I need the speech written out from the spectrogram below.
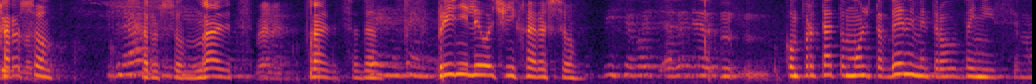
Хорошо. Хорошо. Нравится. Нравится, да. Приняли очень хорошо. Mm, comportato molto bene, mi trovo benissimo.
